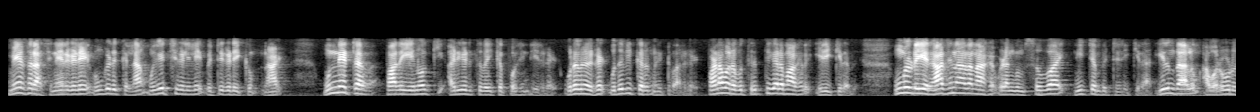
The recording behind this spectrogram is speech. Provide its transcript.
மேசராசி நேர்களே உங்களுக்கெல்லாம் முயற்சிகளிலே வெற்றி கிடைக்கும் நாள். முன்னேற்ற பாதையை நோக்கி அடியெடுத்து வைக்கப் போகின்றீர்கள். உறவினர்கள் உதவிக்கரம் நீட்டுவார்கள். பணவரவு திருப்திகரமாகவே இருக்கிறது. உங்களுடைய ராஜநாதனாக விளங்கும் செவ்வாய் நீச்சம் பெற்றிருக்கிறார். இருந்தாலும் அவரோடு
